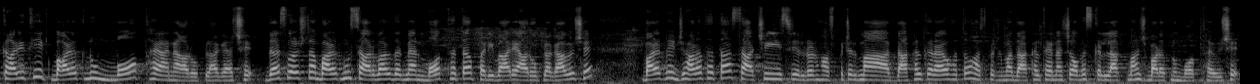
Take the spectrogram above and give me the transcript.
બેદરકારીથી એક બાળકનું મોત થયાના આરોપ લાગ્યા છે. દસ વર્ષના બાળકનું સારવાર દરમિયાન મોત થતાં પરિવારે આરોપ લગાવ્યો છે. બાળકને ઝાડા થતાં સાચી ચિલ્ડ્રન હોસ્પિટલમાં દાખલ કરાયો હતો. હોસ્પિટલમાં દાખલ થયાના ચોવીસ કલાકમાં જ બાળકનું મોત થયું છે.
